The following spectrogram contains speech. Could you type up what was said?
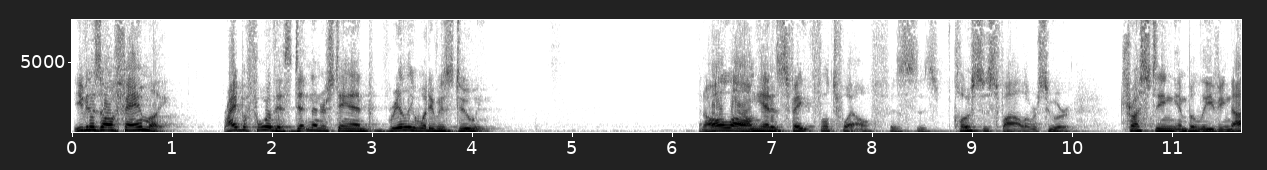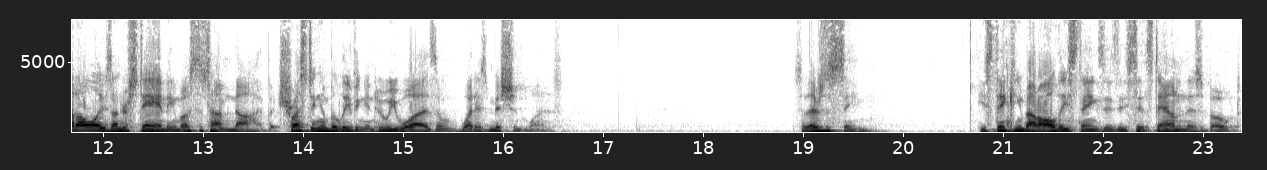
Even his own family, right before this, didn't understand really what he was doing. And all along, he had his faithful 12, his, his closest followers who were trusting and believing, not always understanding, most of the time not, but trusting and believing in who he was and what his mission was. So there's a scene. He's thinking about all these things as he sits down in this boat.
